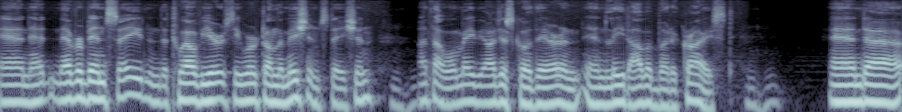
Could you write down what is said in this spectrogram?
and had never been saved in the 12 years he worked on the mission station. I thought, well, maybe I'll just go there and, and lead Ababa to Christ. And uh,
